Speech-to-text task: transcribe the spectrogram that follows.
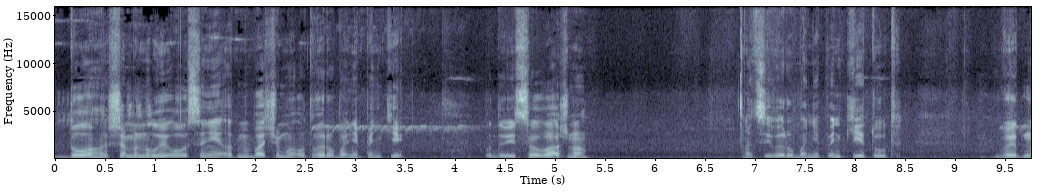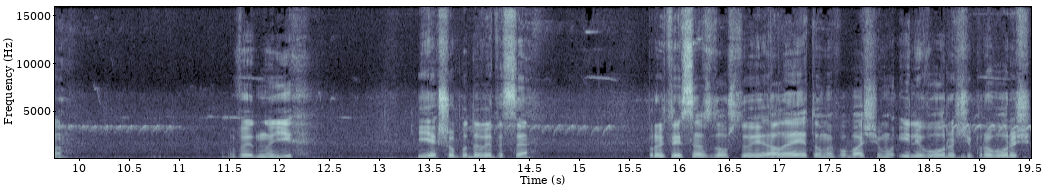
до ще минулої осені. От ми бачимо от вирубані пеньки. Подивіться уважно. Оці вирубані пеньки тут видно видно їх. І якщо подивитися, пройтися вздовж тої алеї, то ми побачимо і ліворуч, і праворуч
